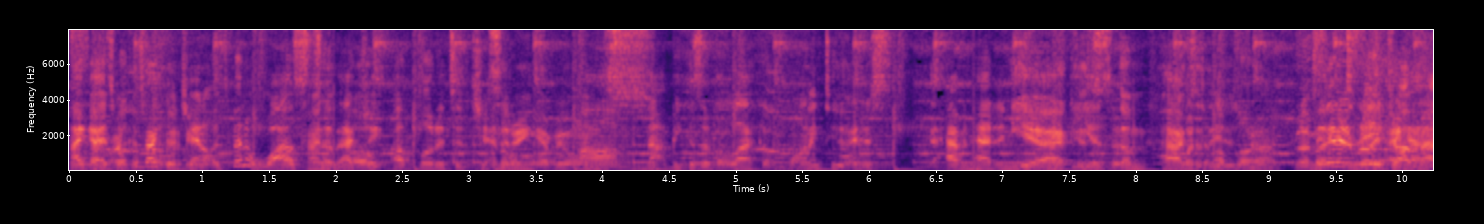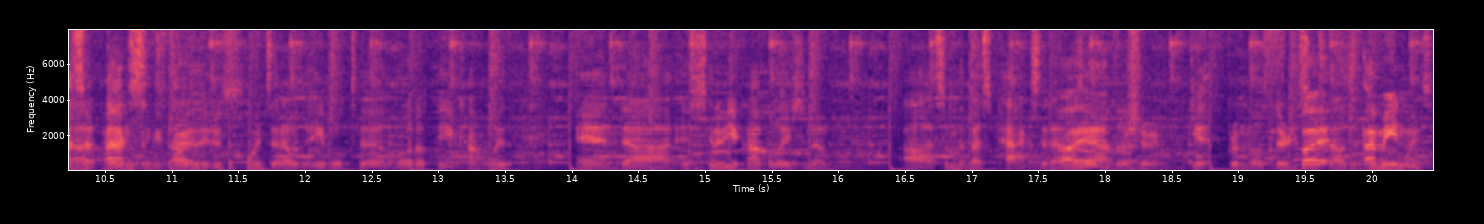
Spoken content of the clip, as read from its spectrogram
Hi guys, welcome back to the channel. It's been a while since I've actually uploaded to the channel. Considering everyone, um, not because of a lack of wanting to, I just haven't had any yeah, ideas of the packs what to upload. Dropped. But I mean, they didn't really drop got, massive uh, packs. Fair, they just the points that I was able to load up the account with, and uh, it's just gonna be a compilation of uh, some of the best packs that I was oh, yeah, able to sure. get from those 36,000 I mean, points.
